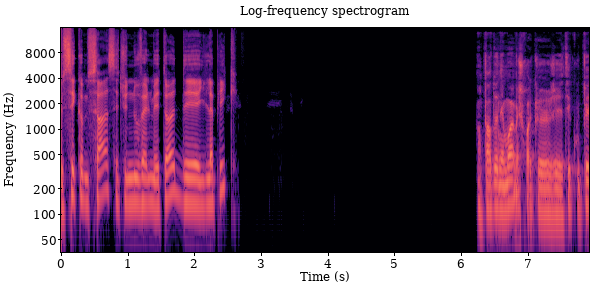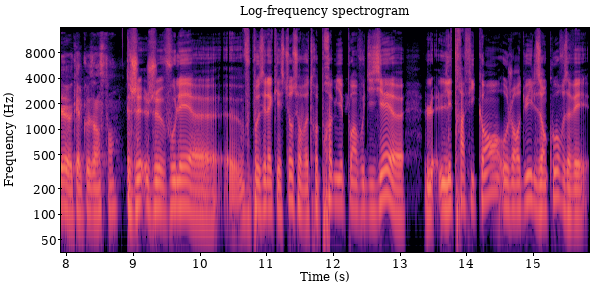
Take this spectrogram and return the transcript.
c'est comme ça, c'est une nouvelle méthode et ils l'appliquent? Pardonnez-moi, mais je crois que j'ai été coupé euh, quelques instants. Je, voulais euh, vous poser la question sur votre premier point. Vous disiez, euh, les trafiquants, aujourd'hui, ils encourent, vous avez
